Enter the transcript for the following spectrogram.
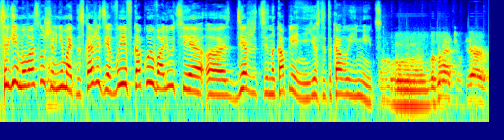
Сергей, мы вас слушаем внимательно. Скажите, вы в какой валюте э, держите накопления, если таковые имеются? Э, Вы знаете, вот я...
